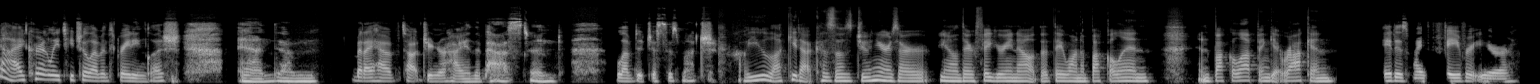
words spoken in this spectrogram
Yeah, I currently teach 11th grade English, and um, but I have taught junior high in the past and loved it just as much. Oh, you lucky duck, because those juniors are, you know, they're figuring out that they want to buckle in and buckle up and get rocking. It is my favorite year.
